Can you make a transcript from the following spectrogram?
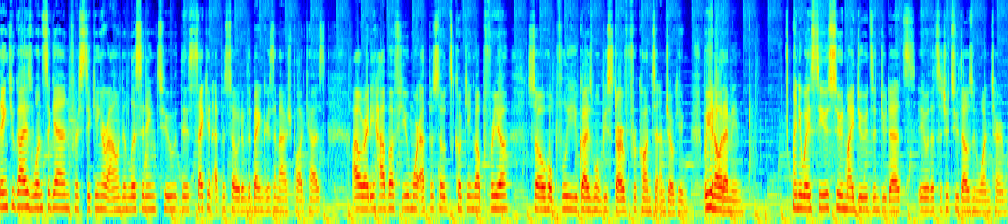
Thank you guys once again for sticking around and listening to this second episode of the Bangers and Mash podcast. I already have a few more episodes cooking up for you, so hopefully you guys won't be starved for content. I'm joking, but you know what I mean. Anyways, see you soon, my dudes and dudettes. Ew, that's such a 2001 term.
